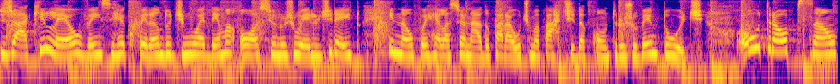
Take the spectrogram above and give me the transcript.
já que Léo vem se recuperando de um edema ósseo no joelho direito e não foi relacionado para a última partida contra o Juventude. Outra opção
